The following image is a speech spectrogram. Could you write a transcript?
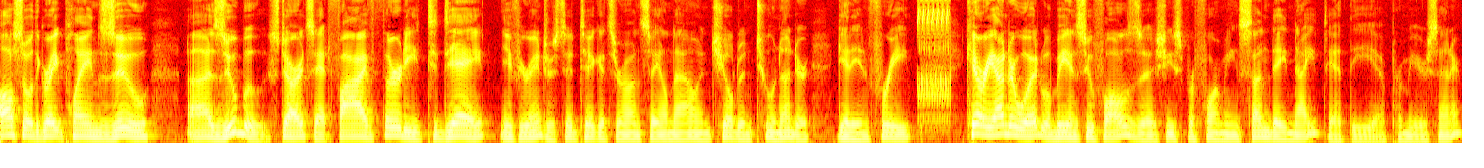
Also, the Great Plains Zoo, uh, Zubu starts at 5:30 today. If you're interested, tickets are on sale now, and children two and under get in free. Carrie Underwood will be in Sioux Falls. Uh, she's performing Sunday night at the uh, Premier Center.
